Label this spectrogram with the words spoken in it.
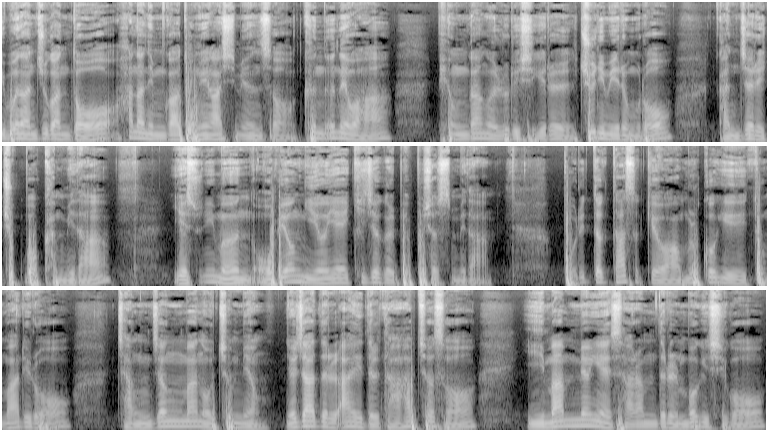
이번 한 주간도 하나님과 동행하시면서 큰 은혜와 평강을 누리시기를 주님 이름으로 간절히 축복합니다. 예수님은 오병이어의 기적을 베푸셨습니다. 보리떡 다섯 개와 물고기 두 마리로 장정만 오천 명, 여자들 아이들 다 합쳐서 2만 명의 사람들을 먹이시고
